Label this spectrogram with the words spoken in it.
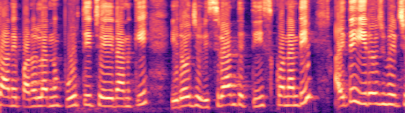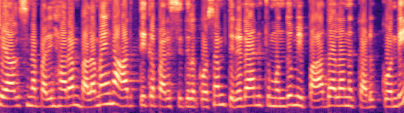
కాని పనులను పూర్తి చేయడానికి ఈరోజు విశ్రాంతి తీసుకొనండి. అయితే ఈరోజు మీరు చేయాల్సిన పరిహారం బలమైన ఆర్థిక పరిస్థితుల కోసం తినడానికి ముందు మీ పాదాలను కడుక్కోండి.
